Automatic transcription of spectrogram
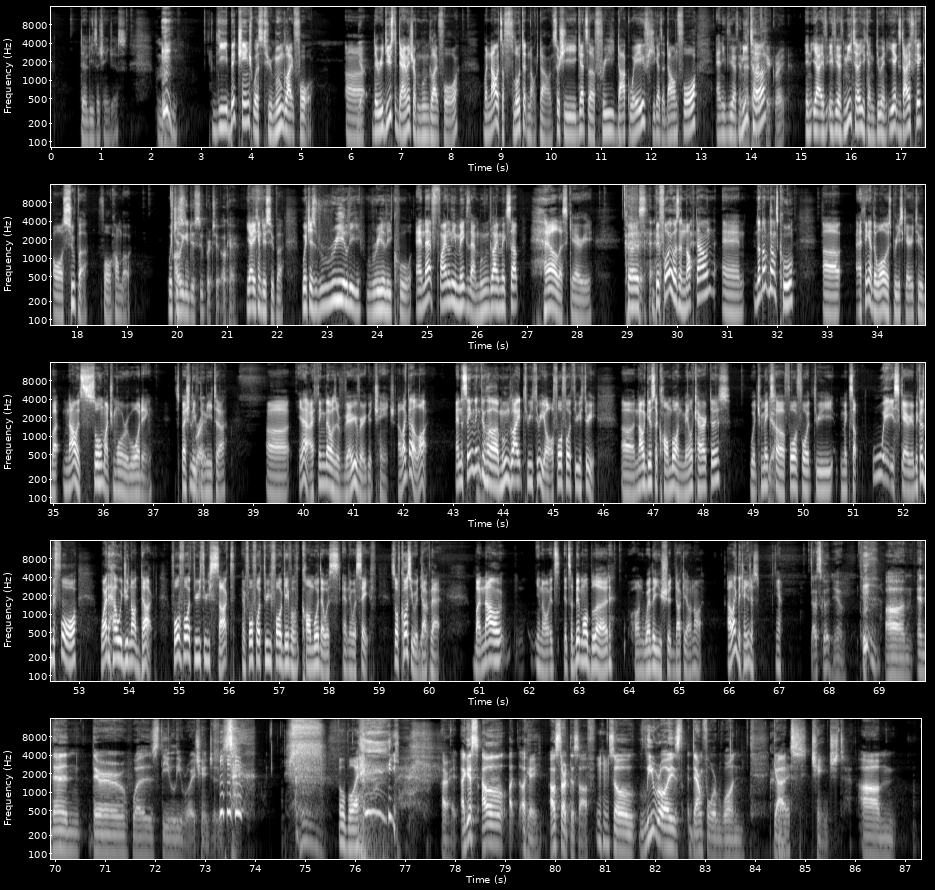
the Eliza changes. Mm. the big change was to Moonglide 4. Uh, Yeah. They reduced the damage of Moonglide 4, but now it's a floated knockdown. So she gets a free Dark Wave, she gets a down 4, and if you have And that dive meter, kick, right? in, yeah, if, if you have meter, you can do an EX dive kick or super for combo. Which Oh, is you can do super too. Okay. yeah, you can do super, which is really, really cool. And that finally makes that Moonglide mix up hella scary. Because before it was a knockdown, and the knockdown's cool. Uh, I think at the wall is pretty scary too, but now it's so much more rewarding, especially with the meter. Uh, yeah, I think that was a very, very good change. I like that a lot. And the same thing to her Moonglide 3-3 or 4-4-3-3. Uh, now gives a combo on male characters, which makes Yeah. her 4-4-3 mix up way scarier. Because before, why the hell would you not duck? 4433 sucked, and 4434 gave a combo that was and it was safe. So of course you would duck that. But now, you know, it's it's a bit more blurred on whether you should duck it or not. I like the changes. Yeah. That's good, yeah. um, and then there was the Leroy changes. Oh boy. All right. I guess I'll okay. I'll start this off. Mm-hmm. So Leroy's down forward one got Christ. changed. Um,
